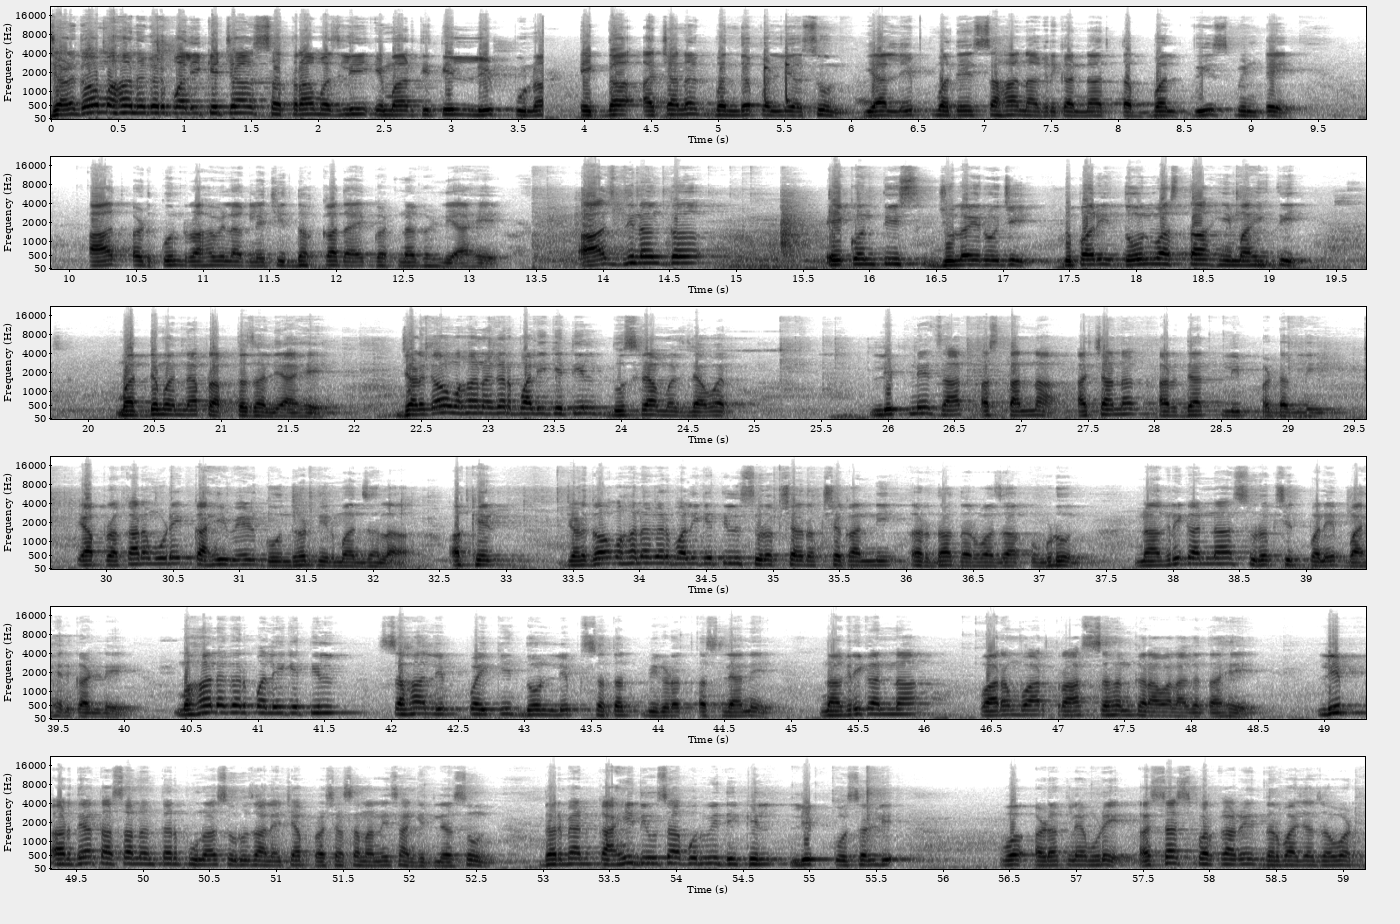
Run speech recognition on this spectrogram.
जळगाव महानगरपालिकेच्या सतरा मजली इमारतीतील लिफ्ट पुन्हा एकदा अचानक बंद पडली असून या लिफ्टमध्ये सहा नागरिकांना तब्बल वीस मिनिटे आत अडकून राहावे लागल्याची धक्कादायक घटना घडली आहे. आज दिनांक एकोणतीस जुलै रोजी दुपारी दोन वाजता ही माहिती माध्यमांना प्राप्त झाली आहे. जळगाव महानगरपालिकेतील दुसऱ्या मजल्यावर लिफ्टने जात असताना अचानक अर्ध्यात लिफ्ट अडकली. या प्रकारामुळे काही वेळ गोंधळ निर्माण झाला. अखेर जळगाव महानगरपालिकेतील सुरक्षा रक्षकांनी अर्धा दरवाजा उघडून नागरिकांना सुरक्षितपणे बाहेर काढले. महानगरपालिकेतील सहा लिफ्टपैकी दोन लिफ्ट सतत बिघडत असल्याने नागरिकांना वारंवार त्रास सहन करावा लागत आहे. लिफ्ट अर्ध्या तासानंतर पुन्हा सुरू झाल्याच्या प्रशासनाने सांगितले असून दरम्यान काही दिवसापूर्वी देखील लिफ्ट कोसळली व अडकल्यामुळे अशाच प्रकारे दरवाजाजवळ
